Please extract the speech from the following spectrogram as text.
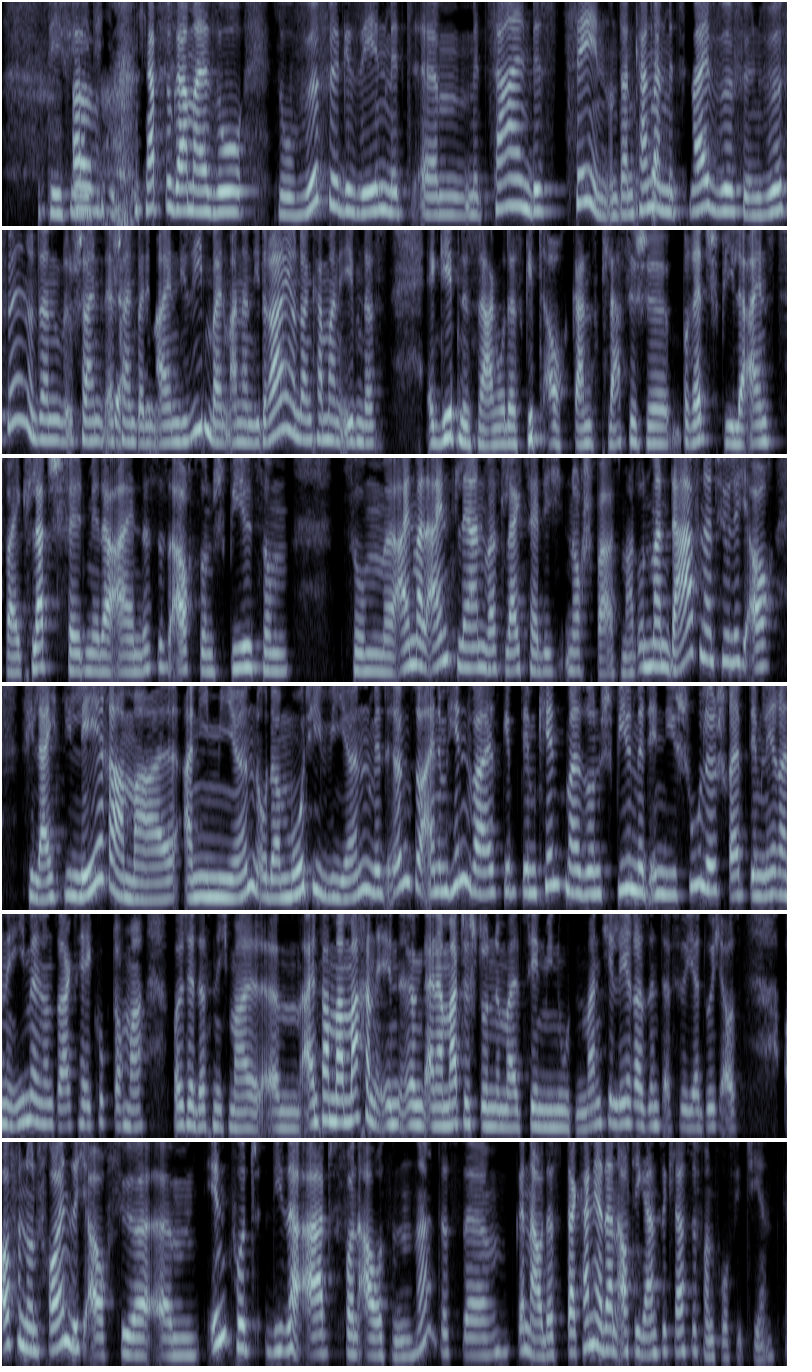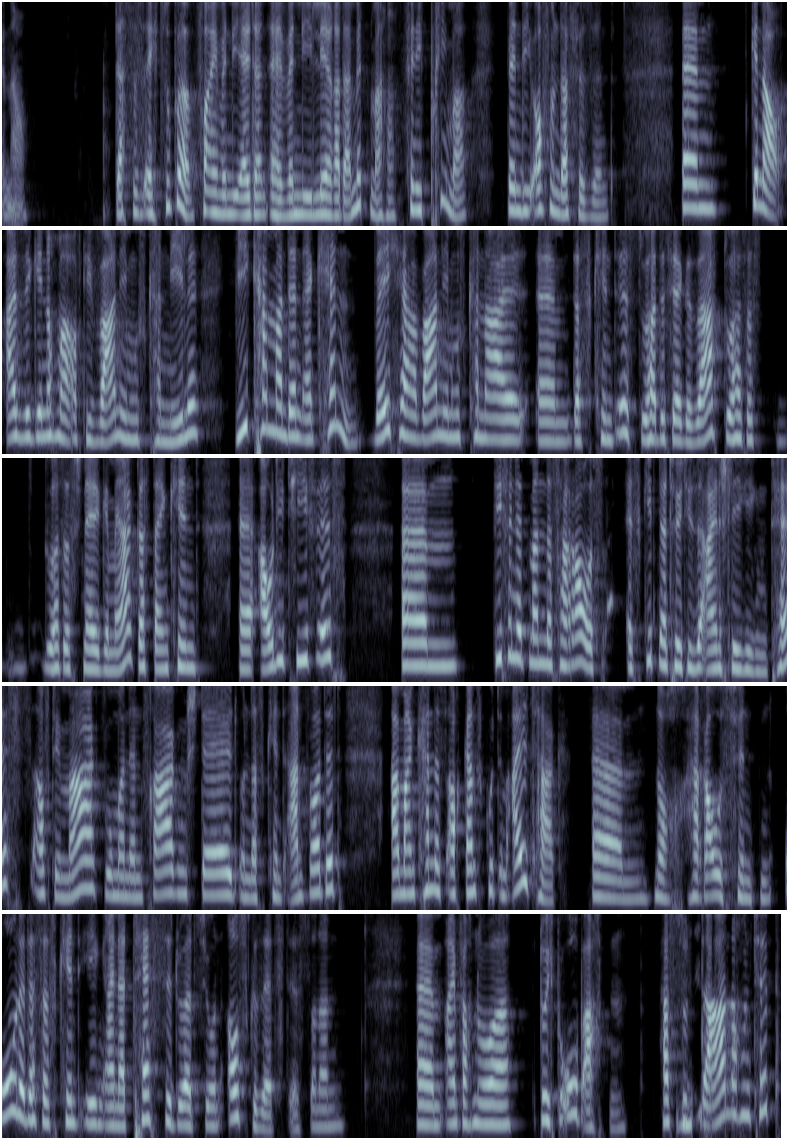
Definitiv. Ähm, ich habe sogar mal so so Würfel gesehen mit ähm, mit Zahlen bis zehn und dann kann ja. man mit zwei Würfeln würfeln und dann erscheint, erscheint ja. bei dem einen die sieben, bei dem anderen die drei und dann kann man eben das Ergebnis sagen. Oder es gibt auch ganz klassische Brettspiele. Eins, zwei Klatsch fällt mir da ein. Das ist auch so ein Spiel zum zum äh, Einmal-Eins lernen, was gleichzeitig noch Spaß macht. Und man darf natürlich auch vielleicht die Lehrer mal animieren oder motivieren mit irgend so einem Hinweis, gibt dem Kind mal so ein Spiel mit in die Schule, schreibt dem Lehrer eine E-Mail und sagt, hey, guck doch mal, wollt ihr das nicht mal ähm, einfach mal machen in irgendeiner Mathestunde mal zehn Minuten. Manche Lehrer sind dafür ja durchaus offen und freuen sich auch für ähm, Input dieser Art von außen. Ne? Das äh, genau, das da kann ja dann auch die ganze Klasse von profitieren. Genau. Das ist echt super, vor allem wenn die Eltern, äh, wenn die Lehrer da mitmachen. Finde ich prima, wenn die offen dafür sind. Ähm, genau, also wir gehen nochmal auf die Wahrnehmungskanäle. Wie kann man denn erkennen, welcher Wahrnehmungskanal ähm, das Kind ist? Du hattest ja gesagt, du hast es, du hast es schnell gemerkt, dass dein Kind äh, auditiv ist. Ähm, wie findet man das heraus? Es gibt natürlich diese einschlägigen Tests auf dem Markt, wo man dann Fragen stellt und das Kind antwortet. Aber man kann das auch ganz gut im Alltag ähm, noch herausfinden, ohne dass das Kind irgendeiner Testsituation ausgesetzt ist, sondern ähm, einfach nur durch Beobachten. Hast du mhm. da noch einen Tipp?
